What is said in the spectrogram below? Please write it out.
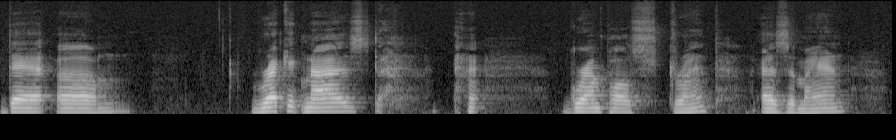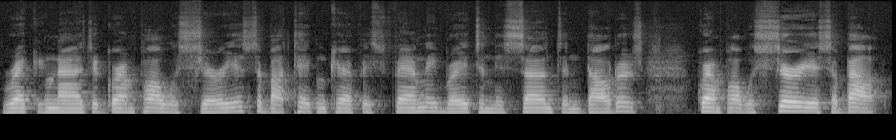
that um, recognized Grandpa's strength as a man, recognized that Grandpa was serious about taking care of his family, raising his sons and daughters. Grandpa was serious about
